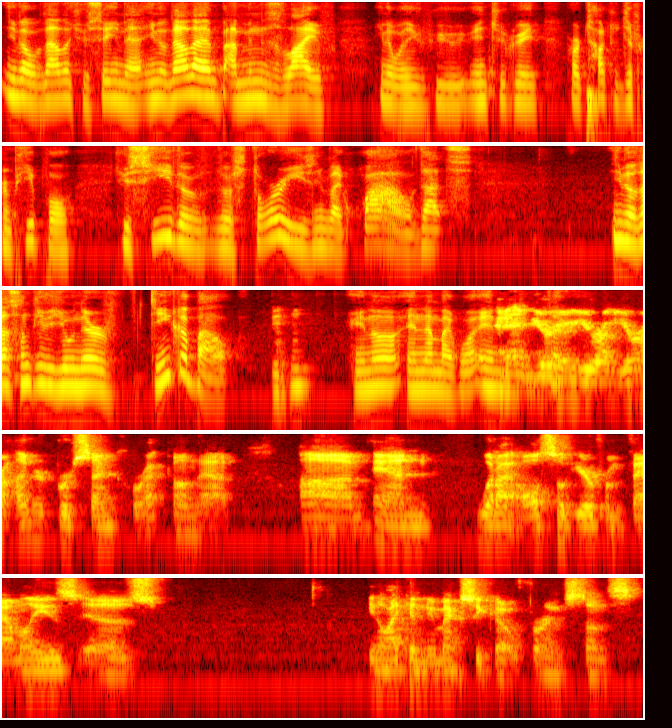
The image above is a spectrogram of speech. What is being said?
you know, now that you're saying that, you know, now that I'm, I'm in this life, you know, when you integrate or talk to different people, you see the the stories and you're like, wow, that's you know that's something that you'll never think about. Mm-hmm. You know, and I'm like, what? And, and you're like, you're you're hundred percent correct on that. Um, and what I also hear from families is, you know, like in New Mexico, for instance,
